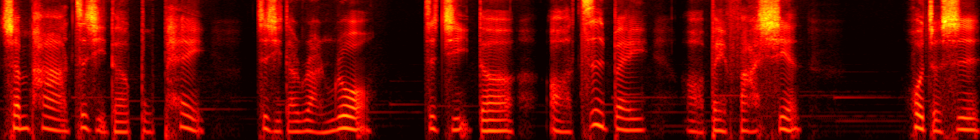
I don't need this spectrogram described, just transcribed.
生怕自己的不配、自己的软弱、自己的呃自卑啊被发现，或者是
